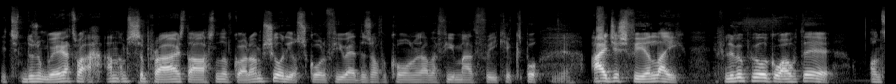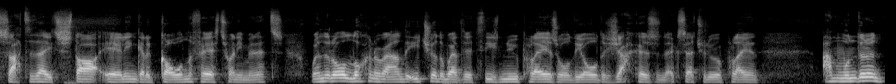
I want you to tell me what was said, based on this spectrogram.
it doesn't work. That's why I'm, I'm surprised Arsenal have got him. I'm sure he'll score a few headers off a corner, have a few mad free kicks. But I just feel like if Liverpool go out there on Saturday, start early and get a goal in the first 20 minutes, when they're all looking around at each other, whether it's these new players or the older Xhakas and etc. who are playing, I'm wondering,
